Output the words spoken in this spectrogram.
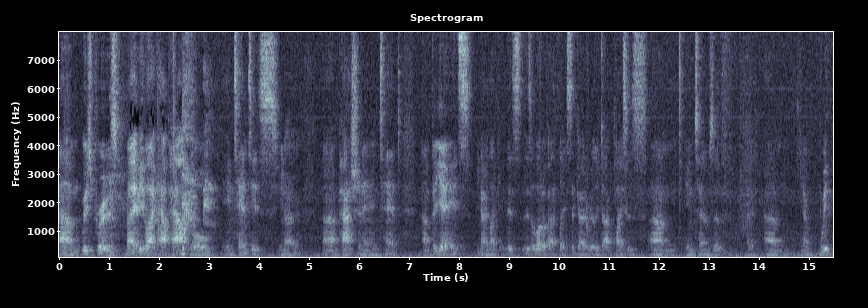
um, which proves maybe like how powerful intent is, you know, um, passion and intent. Um, but yeah, it's you know like there's there's a lot of athletes that go to really dark places um, in terms of uh, um, you know with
